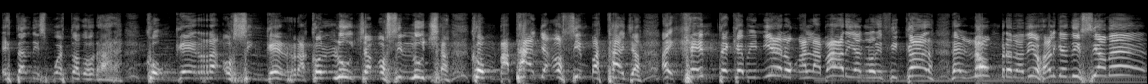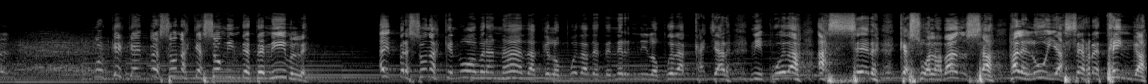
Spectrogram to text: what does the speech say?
Están dispuestos a adorar. Con guerra o sin guerra. Con lucha o sin lucha. Con batalla o sin batalla. Hay gente que vinieron a alabar y a glorificar el nombre de Dios. Alguien dice amén. Porque es que hay personas que son indetenibles. Hay personas que no habrá nada que lo pueda detener, ni lo pueda callar, ni pueda hacer que su alabanza, aleluya, se retenga,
